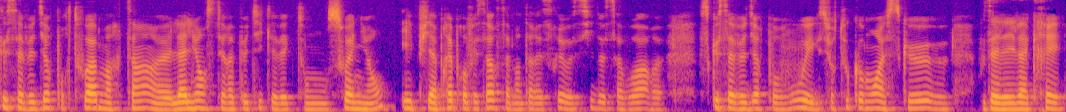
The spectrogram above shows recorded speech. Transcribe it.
que ça veut dire pour toi, Martin, euh, l'alliance thérapeutique avec ton soignant? Et puis après, professeur, ça m'intéresserait aussi de savoir euh, ce que ça veut dire pour vous et surtout comment est-ce que euh, vous allez la créer.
